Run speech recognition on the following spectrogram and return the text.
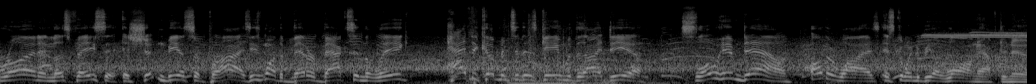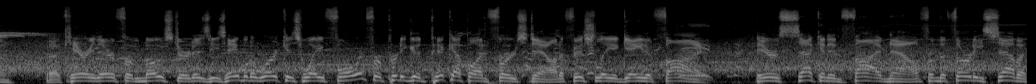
run, and let's face it, it shouldn't be a surprise. He's one of the better backs in the league. Had to come into this game with the idea, slow him down, otherwise it's going to be a long afternoon. A carry there for Mostert as he's able to work his way forward for a pretty good pickup on first down, officially a gain of five. Here's second and five now from the 37.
